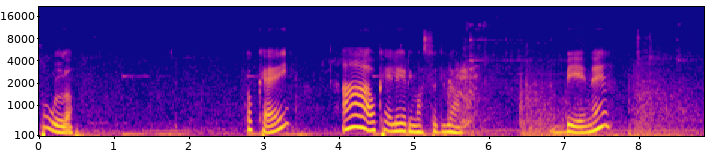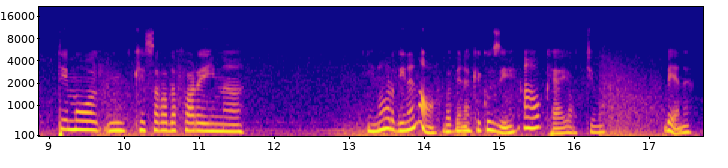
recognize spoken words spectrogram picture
Pull. Ok. Ah, ok, lei è rimasta di là. Bene. Temo mm, che sarà da fare in in ordine? No, va bene anche così. Ah, ok, ottimo. Bene.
